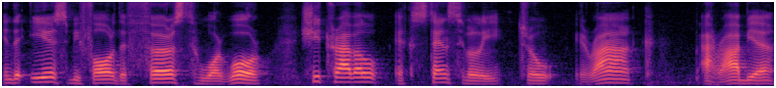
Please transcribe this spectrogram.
In the years before the First World War, she traveled extensively through Iraq, Arabia,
